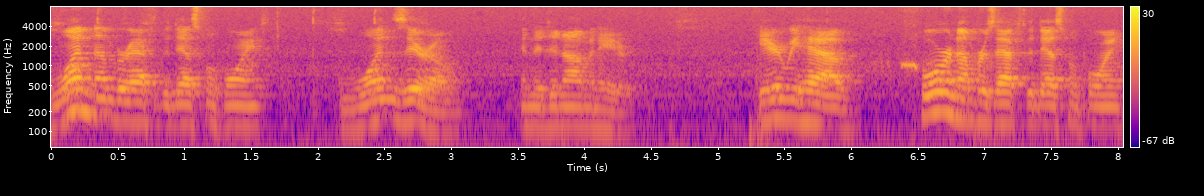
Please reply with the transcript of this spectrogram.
One number after the decimal point, one zero in the denominator. Here we have four numbers after the decimal point,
